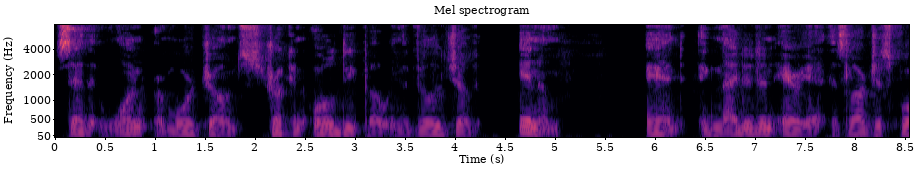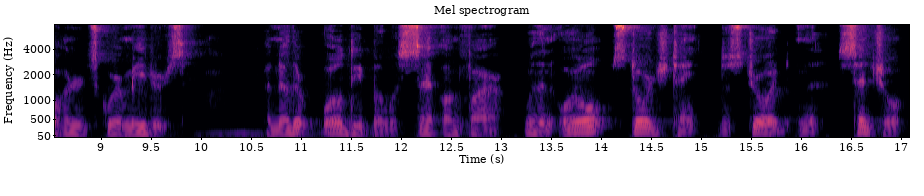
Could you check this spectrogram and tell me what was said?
said that one or more drones struck an oil depot in the village of Enem and ignited an area as large as 400 square meters. Another oil depot was set on fire with an oil storage tank destroyed in the central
